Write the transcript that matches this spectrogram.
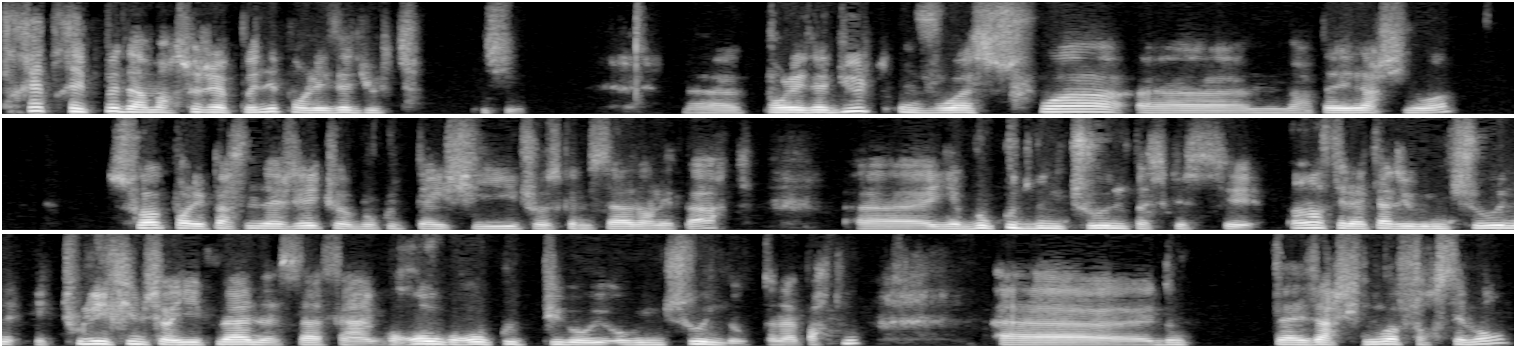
très très peu d'arts martiaux japonais pour les adultes ici. Euh, pour les adultes, on voit soit euh, alors, les arts chinois, soit pour les personnes âgées, tu vois beaucoup de tai chi, de choses comme ça dans les parcs. Euh, Il y a beaucoup de Wing Chun parce que c'est un, c'est la terre du Wing Chun et tous les films sur Ip Man, ça a fait un gros gros coup de pub au, au Wing Chun, donc t'en as partout. Euh, donc t'as les arts chinois forcément,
